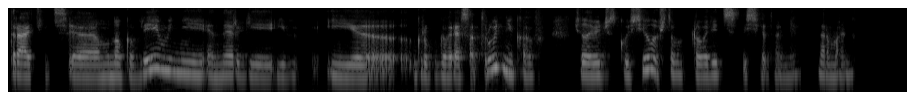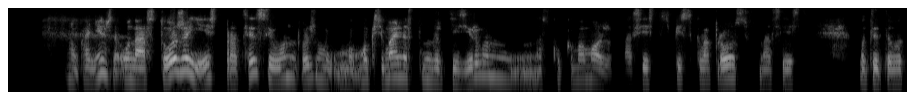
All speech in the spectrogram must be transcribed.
тратить э, много времени, энергии и, и э, грубо говоря, сотрудников, человеческую силу, чтобы проводить собеседование нормально. Ну, конечно, у нас тоже есть процесс, и он тоже максимально стандартизирован, насколько мы можем. У нас есть список вопросов, у нас есть вот эта вот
